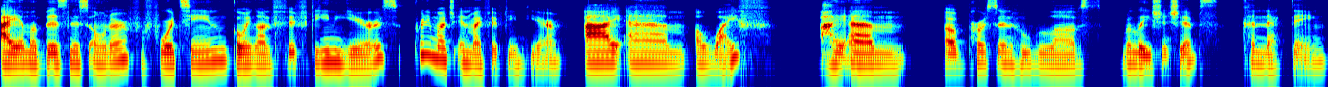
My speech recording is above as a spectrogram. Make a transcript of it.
I am a business owner for 14, going on 15 years, pretty much in my 15th year. I am a wife. I am a person who loves relationships, connecting.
